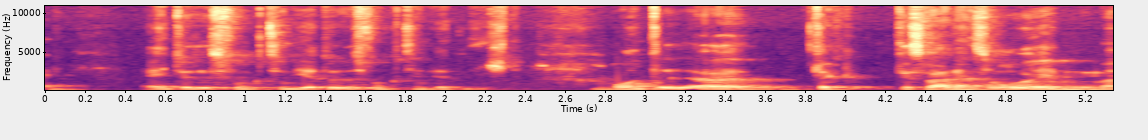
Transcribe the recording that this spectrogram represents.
ein. Entweder das funktioniert oder das funktioniert nicht. Mhm. Und äh, das war dann so, eben äh,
